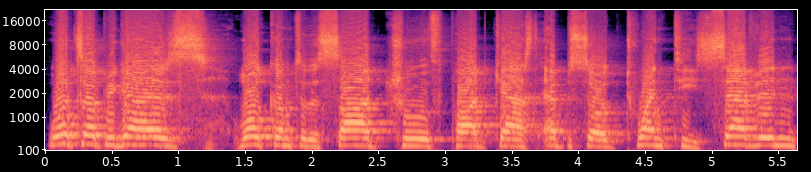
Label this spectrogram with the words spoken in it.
What's up, you guys? Welcome to the Saad Truth Podcast, episode 27.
